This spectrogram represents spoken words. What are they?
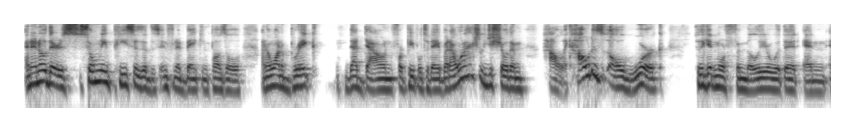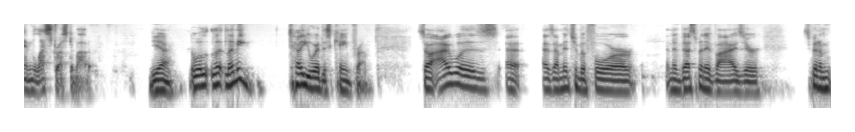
And i know there's so many pieces of this infinite banking puzzle and i want to break that down for people today but i want to actually just show them how. Like how does it all work so they get more familiar with it and and less stressed about it? Yeah. Well let, let me tell you where this came from so I was, uh, as I mentioned before, an investment advisor. Spent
